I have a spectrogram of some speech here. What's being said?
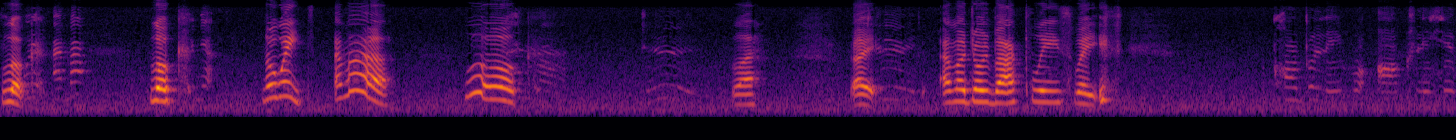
look. Look. No, wait. Emma. Look. Right. Emma, join back, please. Wait. Can't believe we actually hit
